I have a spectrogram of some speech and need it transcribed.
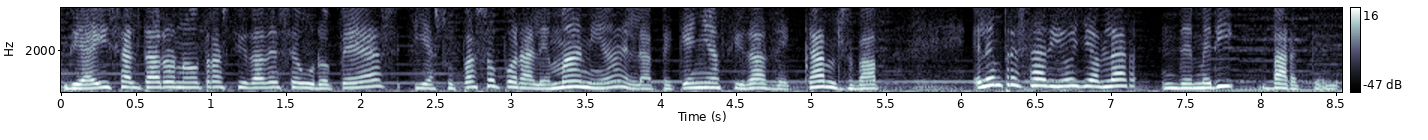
De ahí saltaron a otras ciudades europeas y a su paso por Alemania, en la pequeña ciudad de Karlsbad, el empresario oye hablar de Mary Bartel,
